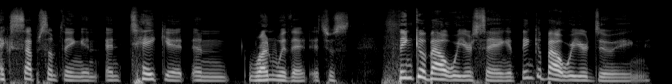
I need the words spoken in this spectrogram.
accept something and, and take it and run with it. It's just think about what you're saying and think about what you're doing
